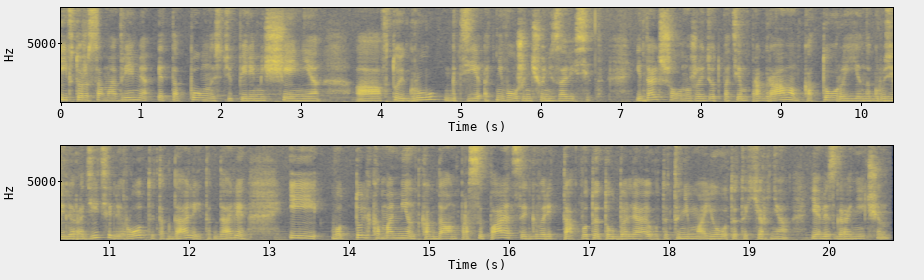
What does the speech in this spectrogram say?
И в то же самое время это полностью перемещение а, в ту игру, где от него уже ничего не зависит. И дальше он уже идет по тем программам, которые нагрузили родители, род и так далее, и так далее. И вот только момент, когда он просыпается и говорит, так, вот это удаляю, вот это не мое, вот это херня, я безграничен.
